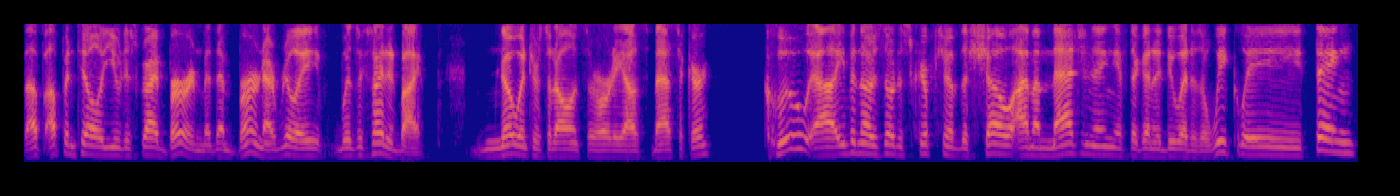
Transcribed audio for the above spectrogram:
up up until you described Burn, but then Burn, I really was excited by. No interest at all in Sorority House Massacre. Clue, uh, even though there's no description of the show, I'm imagining if they're going to do it as a weekly thing,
